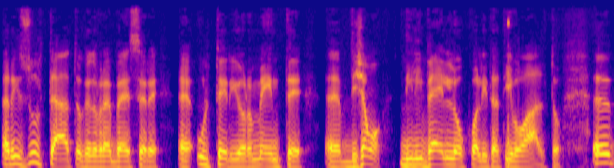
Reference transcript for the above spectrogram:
risultato che dovrebbe essere eh, ulteriormente eh, diciamo di livello qualitativo alto. Eh,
